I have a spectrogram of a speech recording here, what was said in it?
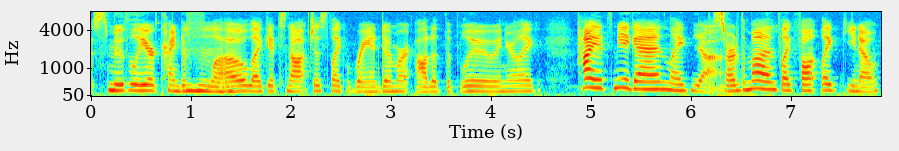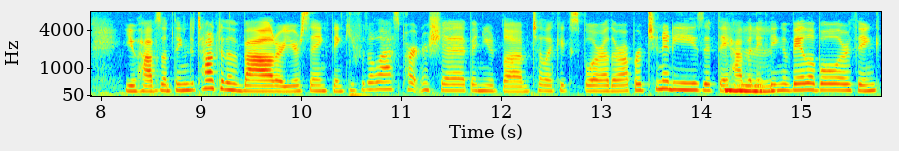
smoothly or kind of Mm-hmm. flow. Like it's not just like random or out of the blue, and you're like, "Hi, it's me again." Like Yeah. start of the month, like fall, like you know, you have something to talk to them about, or you're saying thank you for the last partnership, and you'd love to like explore other opportunities if they have Mm-hmm. anything available or think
